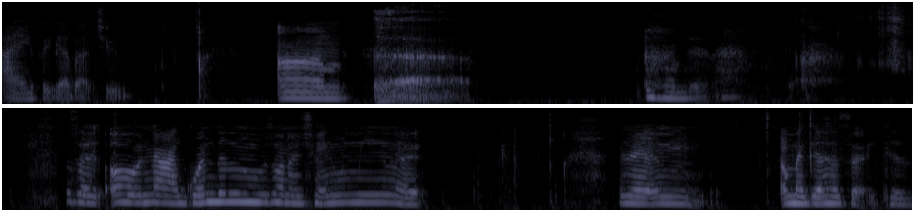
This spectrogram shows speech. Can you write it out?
i forget about you. Um uh. I was like, oh, nah, Gwendolyn was on a train with me, like, and then I'm gonna get her because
